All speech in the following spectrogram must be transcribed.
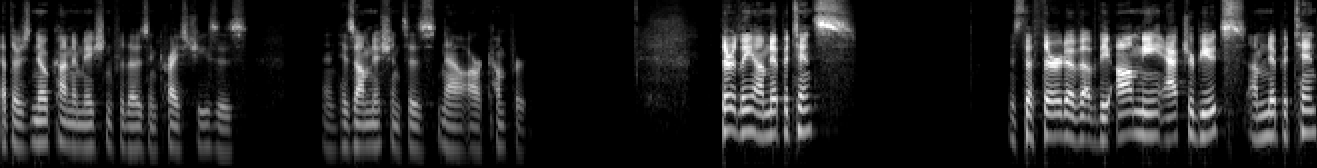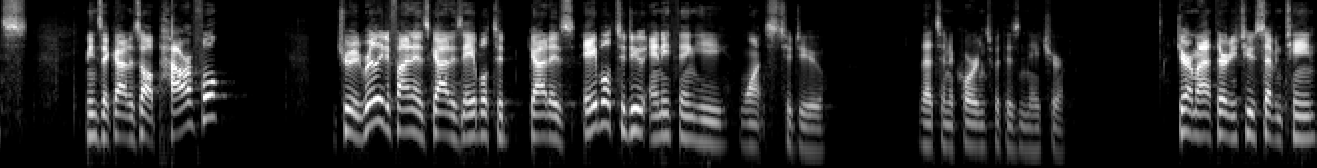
that there's no condemnation for those in Christ Jesus. And His omniscience is now our comfort. Thirdly, omnipotence. It's the third of, of the omni attributes. Omnipotence means that God is all powerful. Which we would really define it as God is able to God is able to do anything he wants to do. That's in accordance with his nature. Jeremiah 32, 17.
